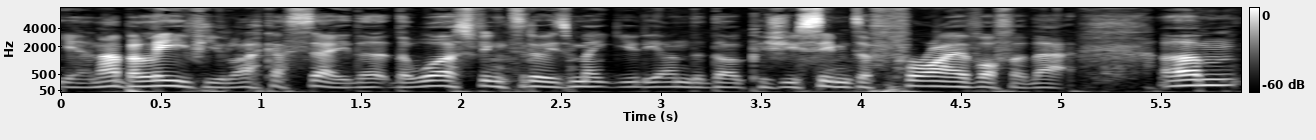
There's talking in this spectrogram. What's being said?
Yeah, and I believe you. Like I say, the the worst thing to do is make you the underdog because you seem to thrive off of that. Um,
